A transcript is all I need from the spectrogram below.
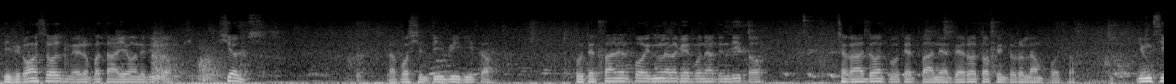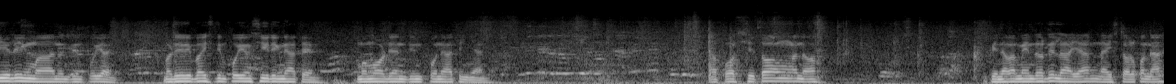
TV console, meron pa tayong ano dito, shields. Tapos yung TV dito. Footed panel po yung lalagay po natin dito. Tsaka doon footed panel. Pero to pintura lang po to. Yung ceiling, maano din po yan. Mari-revise din po yung ceiling natin. Mamodern din po natin yan. Tapos itong ano, pinaka-vendor nila yan, na-install ko na.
